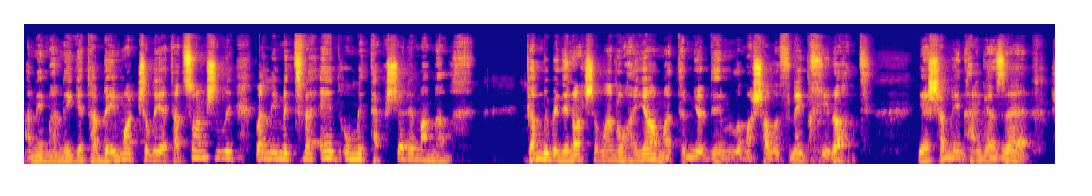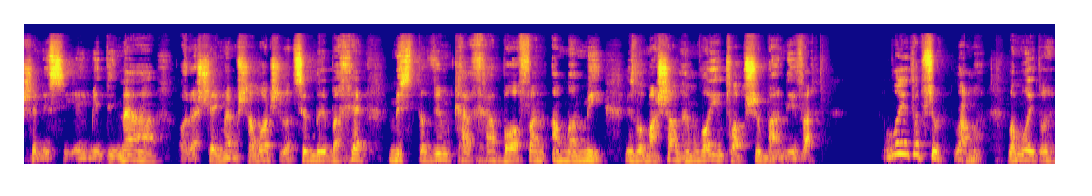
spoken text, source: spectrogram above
אני מנהיג את הבהמות שלי, את הצאן שלי, ואני מתוועד ומתקשר עם המלך. גם במדינות שלנו היום, אתם יודעים, למשל לפני בחירות, יש המנהג הזה שנשיאי מדינה או ראשי ממשלות שרוצים להיבחר מסתובבים ככה באופן עממי. אז למשל הם לא יתלבשו בעניבה. הם לא יתלבשו, למה? למה לא יתלבשו?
